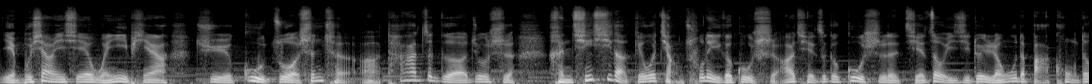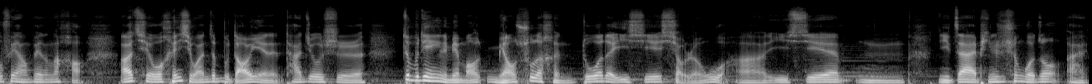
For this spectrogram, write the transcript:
也不像一些文艺片啊去故作深沉啊。它这个就是很清晰的给我讲出了一个故事，而且这个故事的节奏以及对人物的把控都非常非常的好。而且我很喜欢这部导演，他就是这部电影里面描描述了很多的一些小人物啊，一些嗯，你在平时生活中哎。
